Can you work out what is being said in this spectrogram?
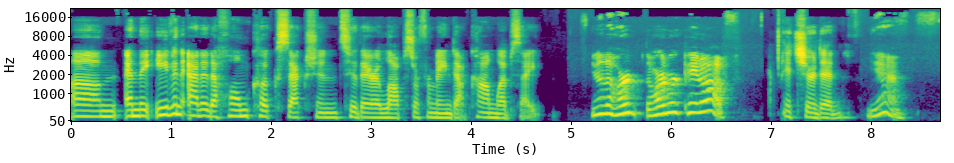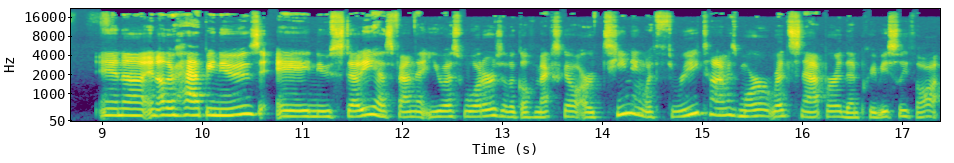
Um, and they even added a home cook section to their lobsterfrommaine.com website. You know, the hard, the hard work paid off. It sure did. Yeah. In, uh, in other happy news, a new study has found that U.S. waters of the Gulf of Mexico are teeming with three times more red snapper than previously thought.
